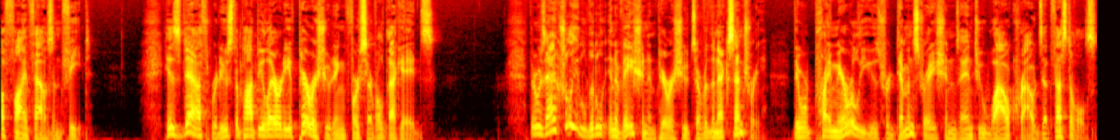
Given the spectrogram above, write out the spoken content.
of 5,000 feet. His death reduced the popularity of parachuting for several decades. There was actually little innovation in parachutes over the next century. They were primarily used for demonstrations and to wow crowds at festivals.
